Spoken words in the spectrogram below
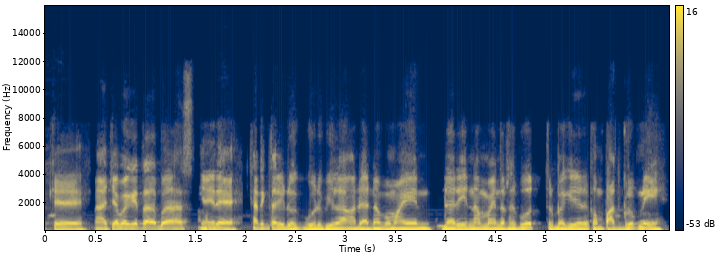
Oke, nah coba kita bahas ini deh. Kan tadi udah gue udah bilang ada enam pemain. Dari enam pemain tersebut terbagi dari keempat grup nih.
